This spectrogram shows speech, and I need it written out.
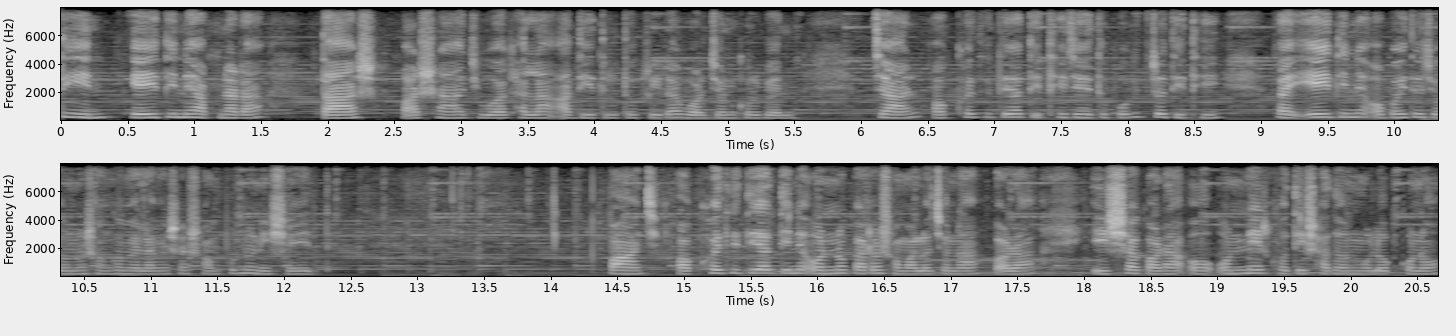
তিন, এই দিনে আপনারা তাস, পাশা, জুয়া খেলা আদি দ্রুত ক্রীড়া বর্জন করবেন। চার অক্ষয় তৃতীয়া তিথি যেহেতু পবিত্র তিথি, তাই এই দিনে অবৈধ যৌন সঙ্গ মেলামেশা সম্পূর্ণ নিষেধ। পাঁচ অক্ষয় তৃতীয়ার দিনে অন্য কারও সমালোচনা করা, ঈর্ষা করা ও অন্যের ক্ষতি সাধনমূলক কোনো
